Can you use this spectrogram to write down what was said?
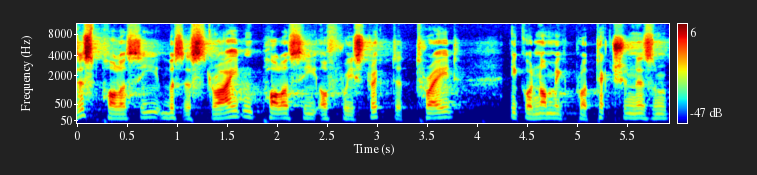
this policy with a strident policy of restricted trade, economic protectionism,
